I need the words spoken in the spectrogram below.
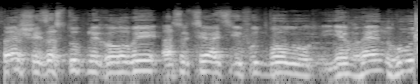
перший заступник голови Асоціації футболу Євген Гуд.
